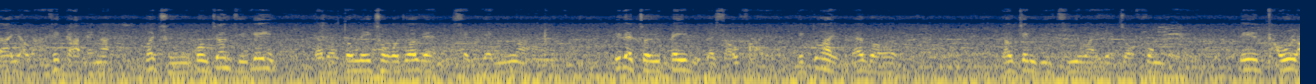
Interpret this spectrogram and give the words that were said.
啊，又顏色革命啊，咁全部將自己由頭到你錯咗嘅唔承認啊嘛。呢個係最卑劣嘅手法，亦都係唔係一個有政治智慧嘅作風嚟。呢啲九流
